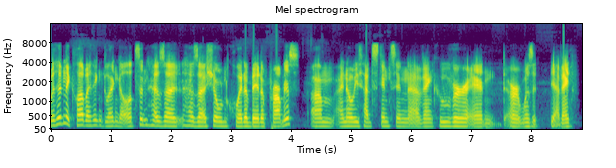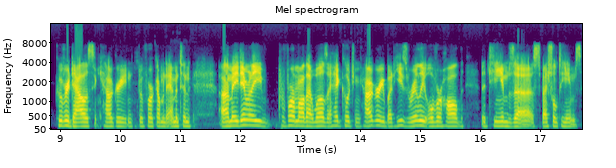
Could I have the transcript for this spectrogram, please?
within the club, I think Glen Gulutzan has uh, has uh, shown quite a bit of promise. Um, I know he's had stints in uh, Vancouver and or was it yeah Vancouver, Dallas, and Calgary before coming to Edmonton. Um, he didn't really perform all that well as a head coach in Calgary, but he's really overhauled the team's uh, special teams.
